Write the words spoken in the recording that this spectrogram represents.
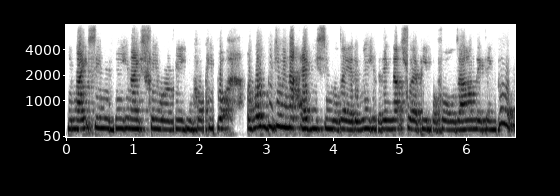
you might see me a vegan ice cream or a vegan cookie, but I won't be doing that every single day of the week. And I think that's where people fall down. They think, oh,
